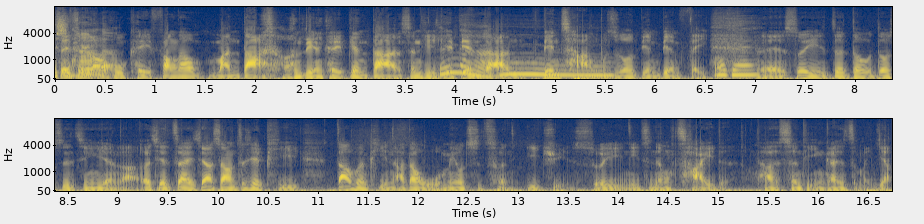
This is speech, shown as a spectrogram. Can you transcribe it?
这只老虎可以放到蛮大然后，脸可以变大，身体也可以变大、变长，不是说变变肥。OK，对，所以这都都是经验啦，而且再加上这些皮，大部分皮拿到我没有尺寸依据，所以你只能猜的，它身体应该是怎么样？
